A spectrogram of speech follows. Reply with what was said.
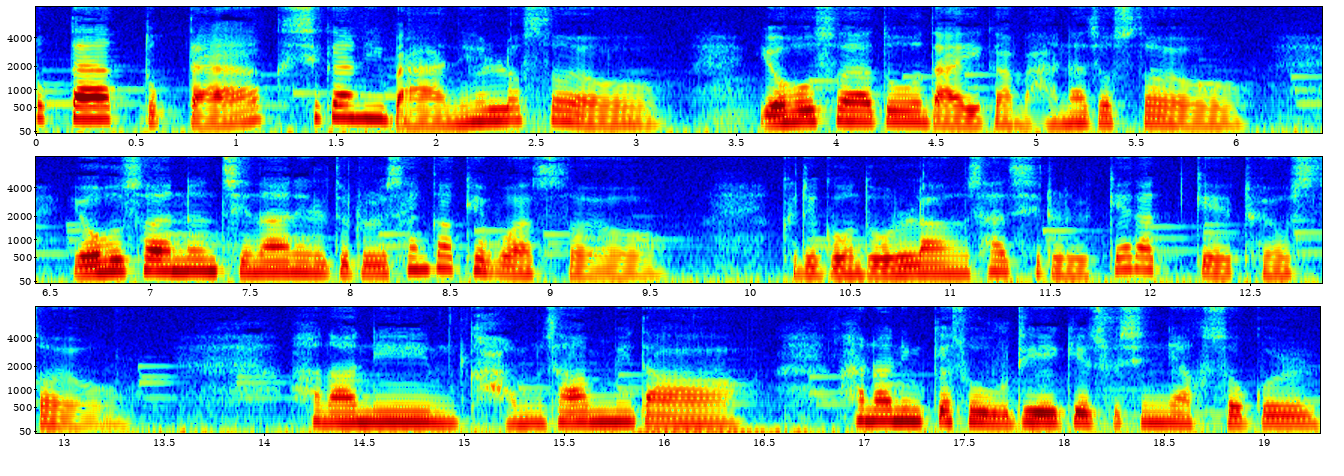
똑딱똑딱 시간이 많이 흘렀어요. 여호수아도 나이가 많아졌어요. 여호수아는 지난 일들을 생각해 보았어요. 그리고 놀라운 사실을 깨닫게 되었어요. 하나님, 감사합니다. 하나님께서 우리에게 주신 약속을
